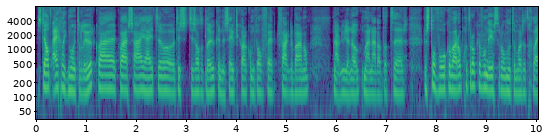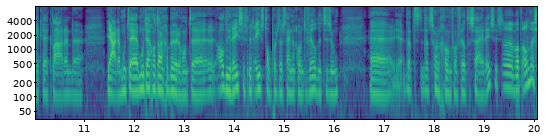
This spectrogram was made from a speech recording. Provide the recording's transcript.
stelt eigenlijk nooit teleur qua, qua saaiheid. het, is, het is altijd leuk en de safety car komt wel vaak de baan op. Nou, nu dan ook. Maar nadat dat, de stofwolken waren opgetrokken van de eerste ronde... toen was het gelijk klaar. En ja, daar moet, moet echt wat aan gebeuren. Want al die races met één stopper, dat zijn er gewoon te veel dit seizoen. Ja, dat, dat zorgt gewoon voor veel te saaie races. Wat anders,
